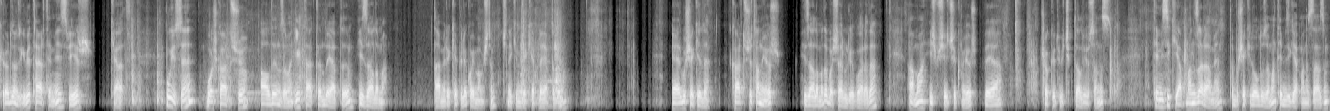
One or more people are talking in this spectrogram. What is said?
Gördüğünüz gibi tertemiz bir kağıt. Bu ise boş kartuşu aldığım zaman ilk taktığımda yaptığım hizalama. Daha mürekkep ile koymamıştım. İçindeki mürekkeple yaptım bunu. Eğer bu şekilde kartuşu tanıyor, hizalamada başarılıyor bu arada. Ama hiçbir şey çıkmıyor veya çok kötü bir çıktı alıyorsanız Temizlik yapmanıza rağmen, tabi bu şekilde olduğu zaman temizlik yapmanız lazım.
